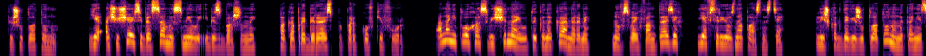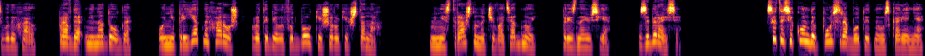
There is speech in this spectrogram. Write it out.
— пишу Платону. Я ощущаю себя самой смелой и безбашенной, пока пробираюсь по парковке фур. Она неплохо освещена и утыкана камерами, но в своих фантазиях я в серьезной опасности. Лишь когда вижу Платона, наконец выдыхаю. Правда, ненадолго. Он неприятно хорош в этой белой футболке и широких штанах. Мне страшно ночевать одной, признаюсь я. Забирайся. С этой секунды пульс работает на ускорение.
